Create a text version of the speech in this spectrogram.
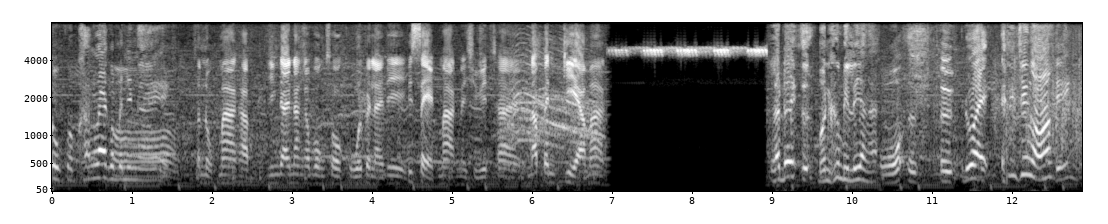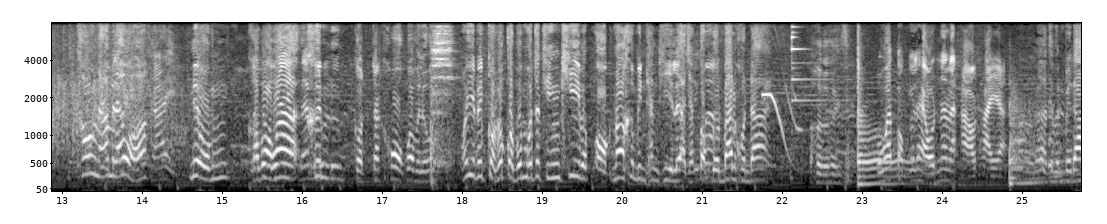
นุกกับครั้งแรกมันเป็นยังไง สนุกมากครับ ยิ่งได้นั่งกับวงโซคูเป็นอะไรที่พิเศษมากในชีวิตใช่ นับเป็นเกียร์มาก แล้วได้อึบนเครื่องบินหรือยังฮะ โอ้อึอึด้วยจริงๆเหรอ จริงเข้าห้องน้ำไปแล้วเหรอ ใช่นี่ผมขอบอกว่าแล้วขึ้นลืมกดจะโคกว่าไม่รู้โอ้ยอย่าไปกดเพราะกดผมเขาจะทิ้งขี้แบบออกนอกเครื่องบินทันทีเลยอาจจะตกโดนบ้านคนได้เออเพราะว่าตกอยู่แถวนั่นแหละอ่าวไทยอะก็อาจจะเป็นไปได้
